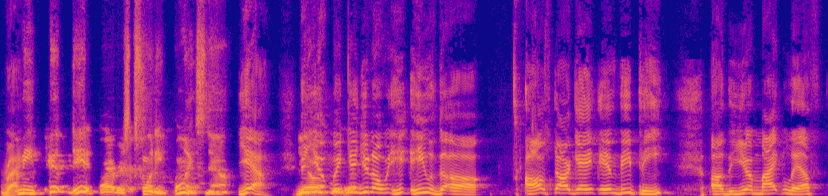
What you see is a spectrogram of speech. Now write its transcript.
Right. I mean, Pip did average twenty points now. Yeah. You know, but you know, he, he was the uh, All Star Game MVP. Uh, the year Mike left,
